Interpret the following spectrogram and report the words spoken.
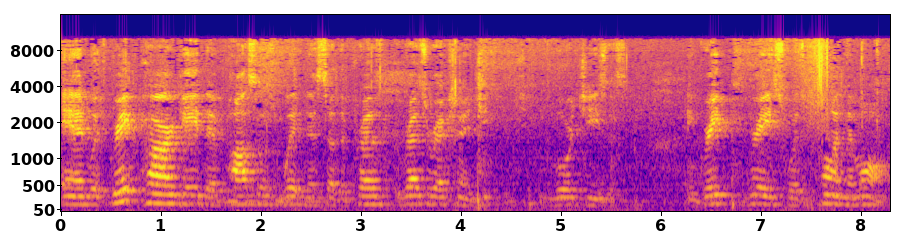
And with great power gave the apostles witness of the pres- resurrection of Je- Lord Jesus, and great grace was upon them all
